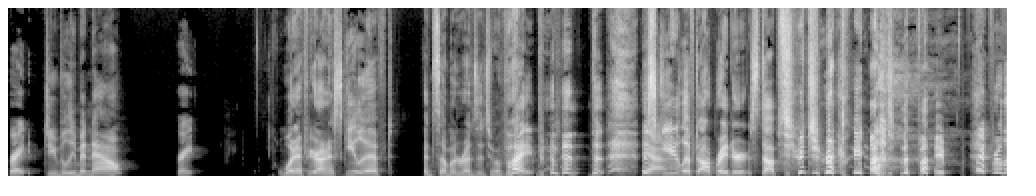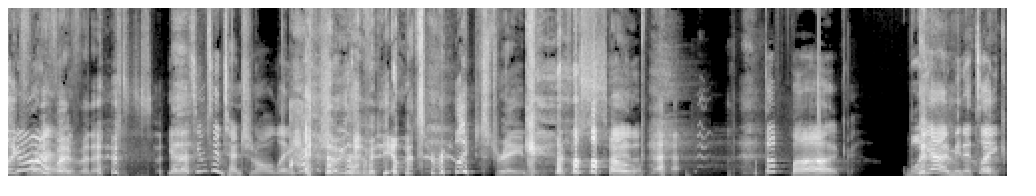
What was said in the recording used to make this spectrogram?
right, Do you believe it now? right. What if you're on a ski lift and someone runs into a pipe and then the, the Yeah. ski lift operator stops you directly onto the pipe for like God. 45 minutes? Yeah, that seems intentional. Like, I show you that video. It's really strange. I feel so bad. what the fuck? Well, yeah, I mean, it's like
